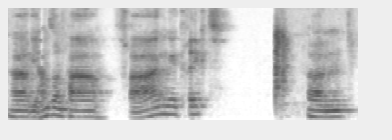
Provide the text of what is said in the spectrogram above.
Äh, wir haben so ein paar Fragen gekriegt. Ähm,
